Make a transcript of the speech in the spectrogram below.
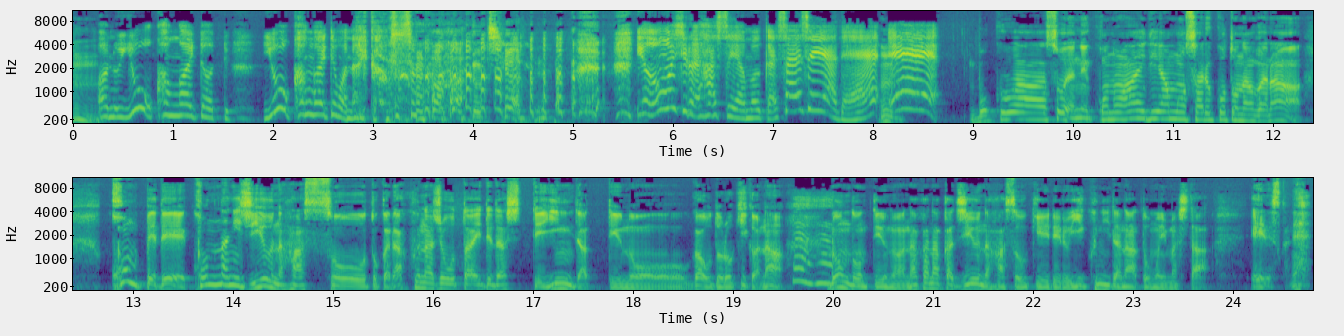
うんあの、よう考えてあって、よう考えてはないか。どっちやねん。いや、面白い発想や思うから賛成やで。うんええ僕は、そうやね、このアイディアもさることながら、コンペでこんなに自由な発想とか楽な状態で出していいんだっていうのが驚きかな。ロンドンっていうのはなかなか自由な発想を受け入れるいい国だなと思いました。A ですかね。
